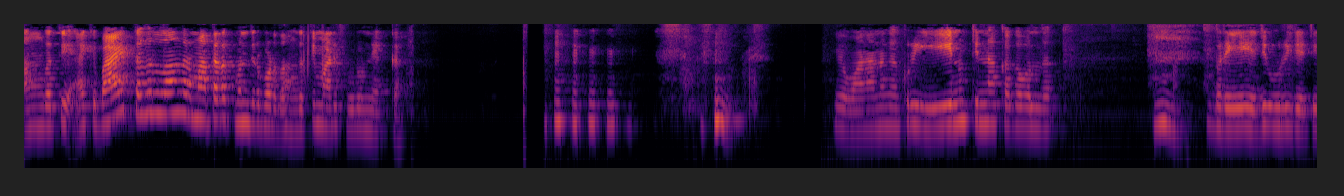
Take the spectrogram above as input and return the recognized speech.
ಹಂಗತಿ ಆಕೆ ಬಾಯಿ ತಗಲ್ಲ ಅಂದ್ರೆ ಮಾತಾಡಕ್ಕೆ ಬಂದಿರಬಾರ್ದು. ಹಂಗತಿ ಮಾಡಿ ನೀ ಅಕ್ಕ. ಯವ್ವ ನನಗಂಕರು ಏನು ತಿನ್ನಕ್ಕಾಗವಲ್ದ ಹ್ಞೂ ಬರೀ ಎದಿ ಉರಿಗೈತಿ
